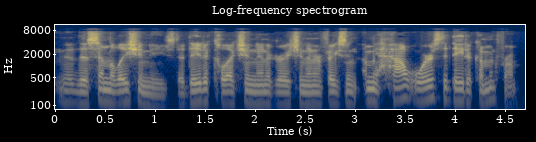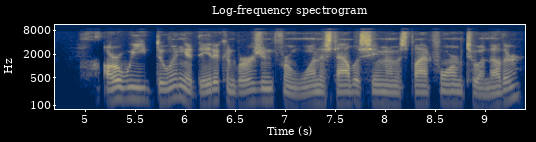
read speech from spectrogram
the assimilation needs, the data collection, integration, interfacing. I mean, how where's the data coming from? Are we doing a data conversion from one established CMMS platform to another?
